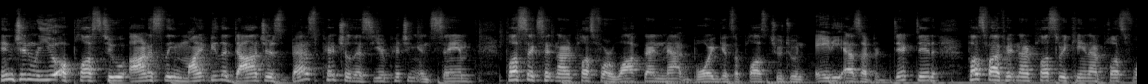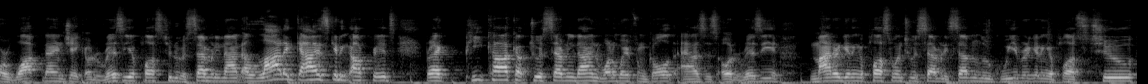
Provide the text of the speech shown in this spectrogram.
Hyun-Jin Ryu a plus 2, honestly might be the Dodgers' best pitcher this year, pitching insane. Plus 6, hit 9, plus 4, walk 9. Matt Boyd gets a plus 2 to an 80 as I predicted. Plus 5, hit 9, plus 3, K9, plus 4, walk 9. Jake Odorizzi a plus 2 to a 79. A lot of guys getting upgrades. Brad Peacock up to a 79, one away from gold, as is Odorizzi. Minor getting a plus 1 to a 77. Luke Weaver getting a plus 2.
